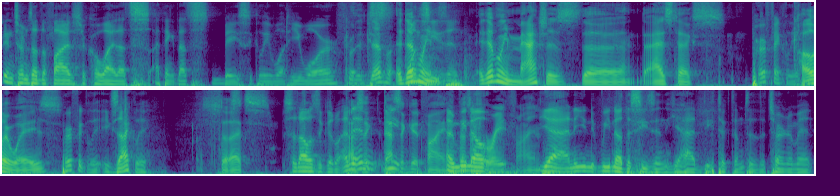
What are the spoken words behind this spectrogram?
in terms of the fives for Kawhi, that's I think that's basically what he wore for It, defi- it one definitely season it definitely matches the the Aztecs perfectly. colorways. Perfectly, exactly. So that's So that was a good one. And that's, then a, that's we- a good find. and we that's know- a great find. Yeah, and you- we know the season he had. He took them to the tournament.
